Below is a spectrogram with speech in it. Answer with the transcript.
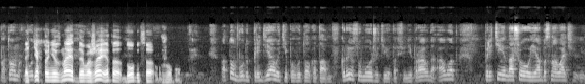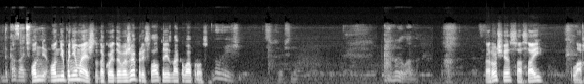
Потом, Для буд- тех, кто не знает, ДВЖ это долбится в жопу. потом будут предъявы, типа вы только там в крысу можете, это все неправда. А вот прийти на шоу и обосновать, доказать, что... Он не, он не понимает, что такое ДВЖ, прислал три знака вопроса. Ну и, собственно. Ну и ладно. Короче, сосай лах.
